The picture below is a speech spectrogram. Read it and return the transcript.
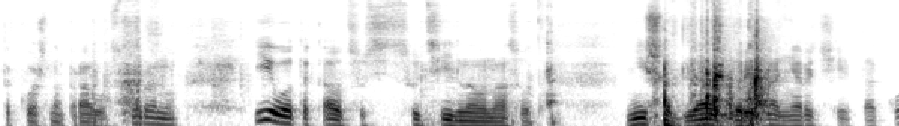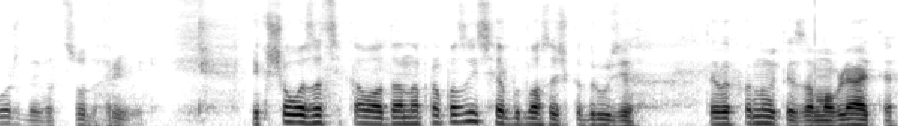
також на праву сторону. І отака от суцільна у нас от ніша для зберігання речей. Також 900 гривень. Якщо вас зацікавила дана пропозиція, будь ласка, друзі, телефонуйте, замовляйте.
